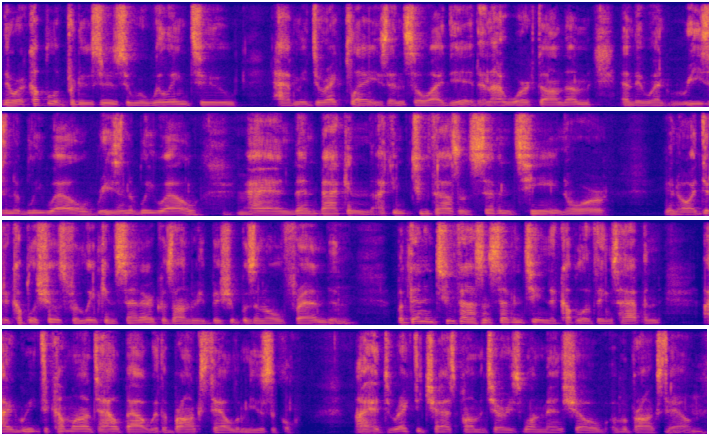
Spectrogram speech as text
There were a couple of producers who were willing to have me direct plays, and so I did, and I worked on them, and they went reasonably well, reasonably well. Mm-hmm. And then back in I think 2017 or you know, I did a couple of shows for Lincoln Center because Andre Bishop was an old friend. And mm-hmm. but then in 2017, a couple of things happened. I agreed to come on to help out with A Bronx Tale, the musical. I had directed Chaz Palminteri's one-man show of A Bronx Tale. Mm-hmm.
